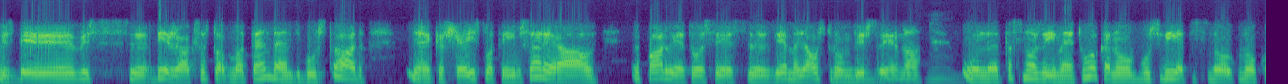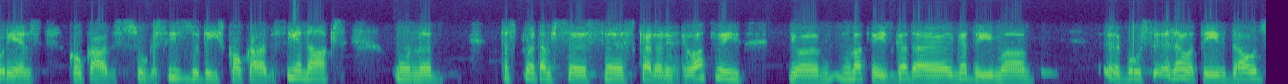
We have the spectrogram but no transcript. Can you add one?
visbie, visbiežāk sastopamā tendence būs tāda, ka šie izplatības areāli pārvietosies eh, ziemeļa austrumu virzienā. Mm. Un eh, tas nozīmē to, ka nu, būs vietas, no, no kurienes kaut kādas sugas izzudīs, kaut kādas ienāks. Un tas, protams, skar arī Latviju, jo Latvijas gadā, gadījumā būs relatīvi daudz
